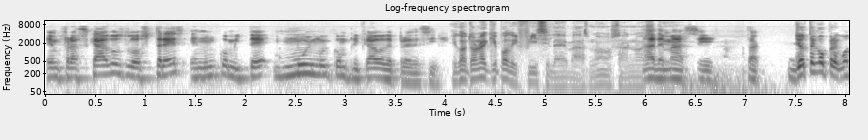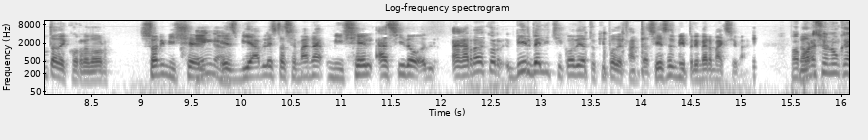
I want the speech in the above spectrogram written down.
enfrascados los tres en un comité muy, muy complicado de predecir. Y contra un equipo difícil, además, ¿no? O sea, no es Además, sí. exacto. Yo tengo pregunta de corredor. Sonny Michel Venga. es viable esta semana. Michel ha sido agarrar cor- Bill Belichick odia a tu equipo de fantasy. Esa es mi primer máxima. Pues ¿no? por eso nunca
